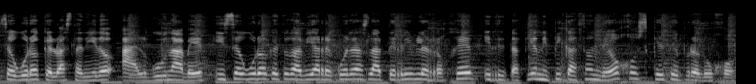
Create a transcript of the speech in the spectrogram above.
Seguro que lo has tenido alguna vez y seguro que todavía recuerdas la terrible rojez, irritación y picazón de ojos que te produjo.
